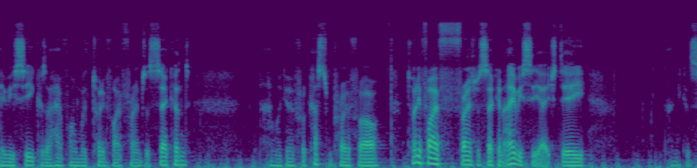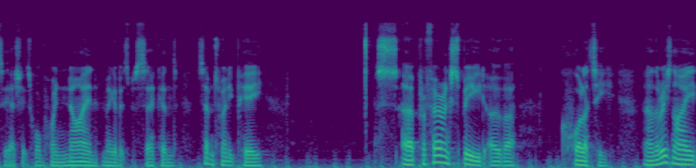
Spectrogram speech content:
AVC because I have one with 25 frames a second and we go for a custom profile 25 frames per second AVC HD and you can see actually it's 1.9 megabits per second 720p uh, preferring speed over quality. And the reason I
